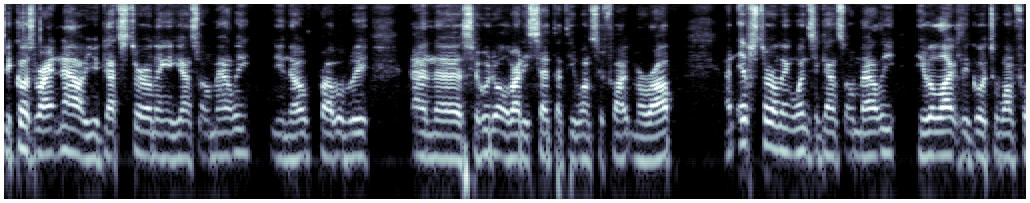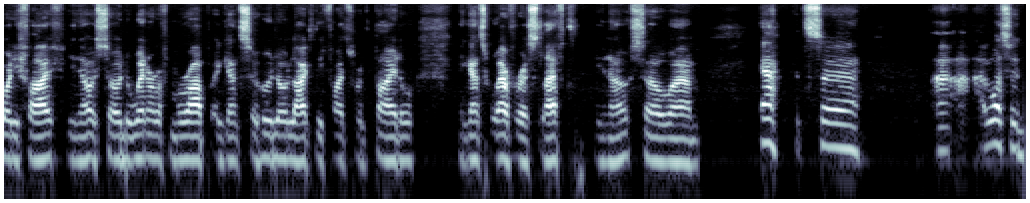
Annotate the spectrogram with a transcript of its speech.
because right now you got Sterling against O'Malley. You know, probably, and uh, Cejudo already said that he wants to fight Merab. And if Sterling wins against O'Malley, he will likely go to 145. You know, so the winner of Merab against Cejudo likely fights for the title against whoever is left. You know, so um, yeah, it's uh, I, I was a,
